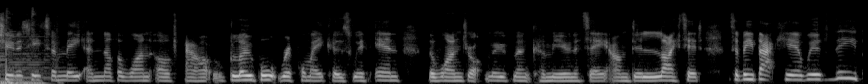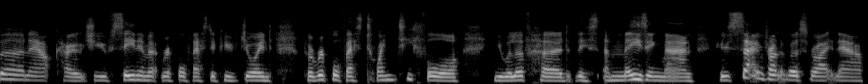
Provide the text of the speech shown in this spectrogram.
opportunity to meet another one of our global ripple makers within the One Drop Movement community. I'm delighted to be back here with the burnout coach. You've seen him at Ripplefest if you've joined for Ripplefest 24. You will have heard this amazing man who's sat in front of us right now,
